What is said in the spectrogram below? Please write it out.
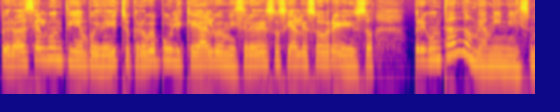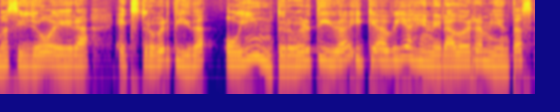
pero hace algún tiempo, y de hecho creo que publiqué algo en mis redes sociales sobre eso, preguntándome a mí misma si yo era extrovertida o introvertida y que había generado herramientas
